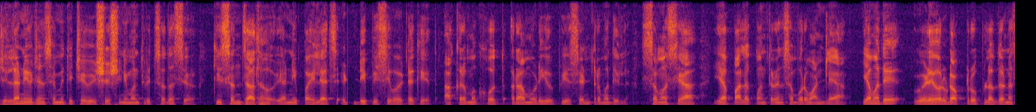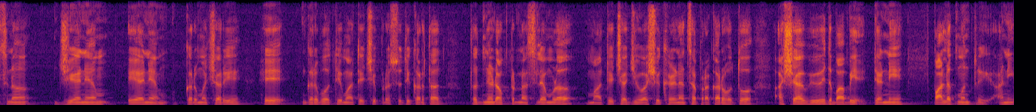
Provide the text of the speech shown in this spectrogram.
जिल्हा नियोजन समितीचे विशेष निमंत्रित सदस्य किसन जाधव यांनी पहिल्याच डीपीसी बैठकीत आक्रमक होत रामवाडी यूपीएस सेंटरमधील समस्या या पालकमंत्र्यांसमोर मांडल्या. यामध्ये वेळेवर डॉक्टर उपलब्ध नसणं G N M A N M कर्मचारी हे गर्भवती मातेची प्रसूती करतात तज्ज्ञ डॉक्टर नसल्यामुळं मातेच्या जीवाशी खेळण्याचा प्रकार होतो अशा विविध बाबी त्यांनी पालकमंत्री आणि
